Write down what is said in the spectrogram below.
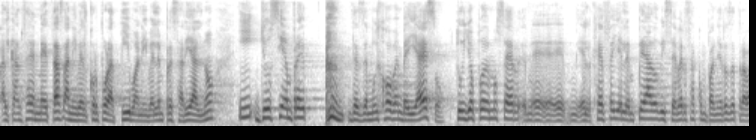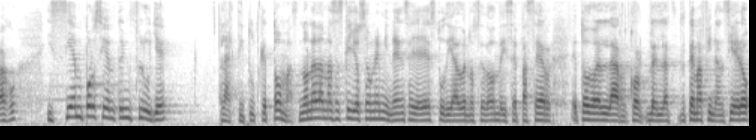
alcance de metas a nivel corporativo, a nivel empresarial, ¿no? Y yo siempre, desde muy joven, veía eso. Tú y yo podemos ser eh, eh, el jefe y el empleado, viceversa, compañeros de trabajo, y 100% influye la actitud que tomas. No nada más es que yo sea una eminencia y haya estudiado en no sé dónde y sepa hacer eh, todo el, tema financiero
